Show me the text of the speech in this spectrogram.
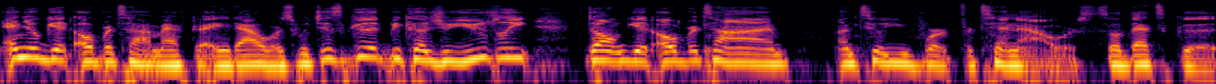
and you'll get overtime after eight hours, which is good because you usually don't get overtime until you've worked for 10 hours. So that's good.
